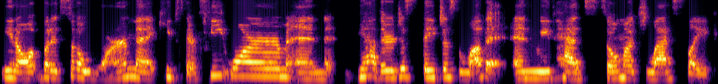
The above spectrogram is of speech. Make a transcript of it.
you know but it's so warm that it keeps their feet warm and yeah they're just they just love it and we've had so much less like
